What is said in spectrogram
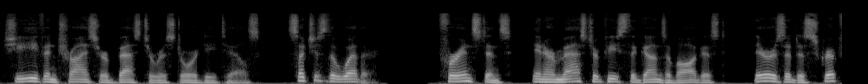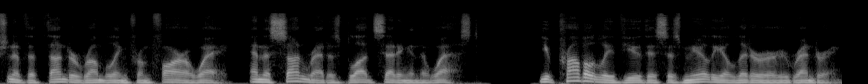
she even tries her best to restore details, such as the weather. For instance, in her masterpiece The Guns of August, there is a description of the thunder rumbling from far away, and the sun red as blood setting in the west. You probably view this as merely a literary rendering.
